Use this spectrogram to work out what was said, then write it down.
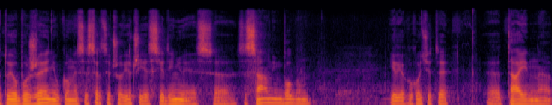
a to je oboženje u kome se srce čovječije sjedinjuje sa, sa samim Bogom, ili ako hoćete, e, tajna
